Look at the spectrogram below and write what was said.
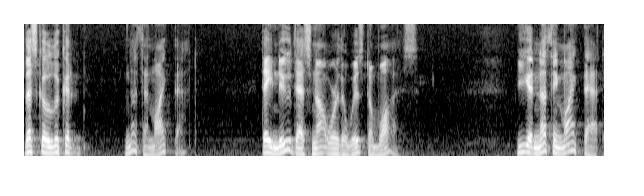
Let's go look at nothing like that. They knew that's not where the wisdom was. You get nothing like that.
